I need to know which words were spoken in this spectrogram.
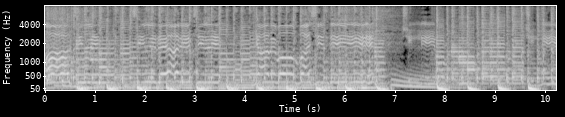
Aa çilli, çilli de yarim çilli. Yarım olma şimdi. Çilli bak, çilli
